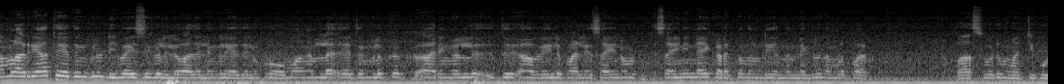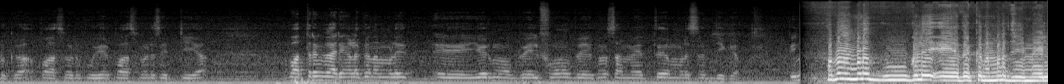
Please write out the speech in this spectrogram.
നമ്മളറിയാത്ത ഏതെങ്കിലും ഡിവൈസുകളിലോ അതല്ലെങ്കിൽ ഏതെങ്കിലും ക്രോമ അങ്ങനെയുള്ള ഏതെങ്കിലുമൊക്കെ കാര്യങ്ങളിൽ ഇത് അവൈലബിൾ അല്ലെങ്കിൽ സൈൻ ഔട്ട് സൈൻ ഇൻ ആയി കിടക്കുന്നുണ്ട് എന്നുണ്ടെങ്കിൽ നമ്മൾ പാസ്വേഡ് മാറ്റി കൊടുക്കുക. പാസ്വേഡ് പുതിയ പാസ്വേഡ് സെറ്റ് ചെയ്യുക. അപ്പോൾ അത്തരം കാര്യങ്ങളൊക്കെ നമ്മൾ ഈ ഒരു മൊബൈൽ ഫോൺ ഉപയോഗിക്കുന്ന സമയത്ത് നമ്മൾ ശ്രദ്ധിക്കുക. അപ്പോൾ നമ്മൾ ഗൂഗിൾ ഏതൊക്കെ നമ്മുടെ ജിമെയിൽ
